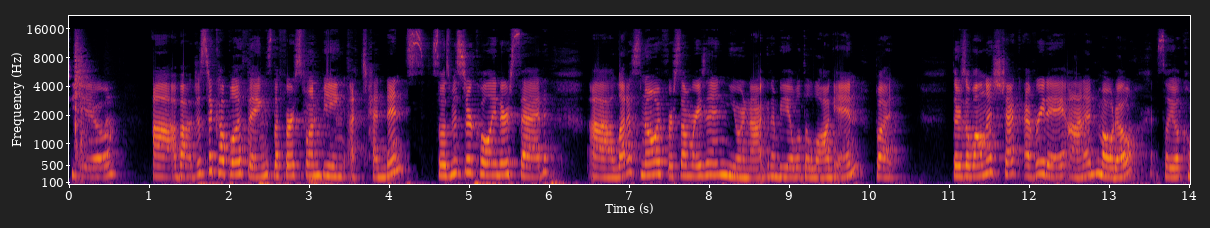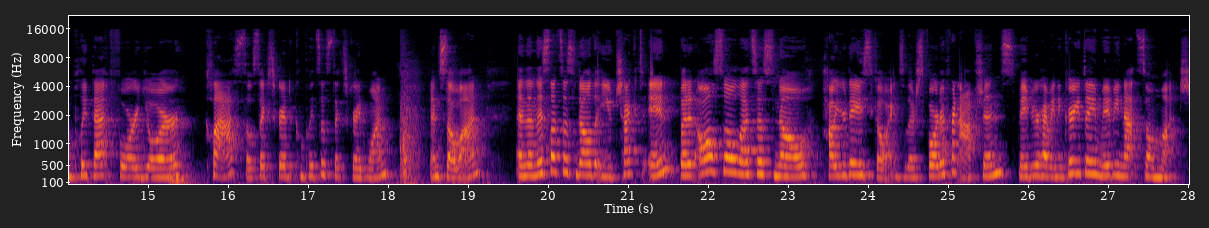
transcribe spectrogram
to you uh, about just a couple of things. The first one being attendance. So as Mr. Colander said, uh, let us know if for some reason you're not going to be able to log in, but there's a wellness check every day on Edmodo. So you'll complete that for your class. So sixth grade completes the sixth grade one and so on. And then this lets us know that you checked in, but it also lets us know how your day is going. So there's four different options. Maybe you're having a great day, maybe not so much.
